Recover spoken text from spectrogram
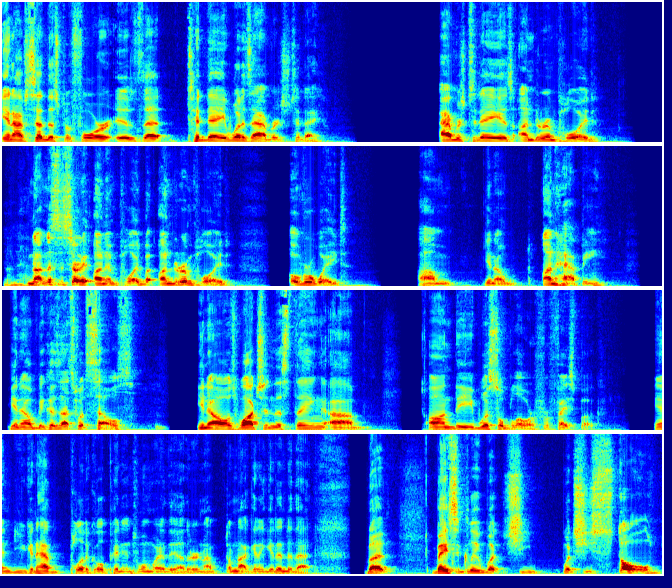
and I've said this before, is that today, what is average today? Average today is underemployed, not necessarily unemployed, but underemployed, overweight, um, you know, unhappy, you know, because that's what sells. You know, I was watching this thing um, on the whistleblower for Facebook, and you can have political opinions one way or the other, and I'm, not going to get into that. But basically, what she what she stole,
